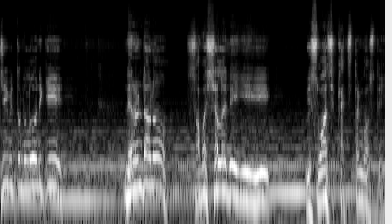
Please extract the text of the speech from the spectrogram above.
జీవితంలోనికి నేనంటాను సమస్యలనేవి విశ్వాస ఖచ్చితంగా వస్తాయి.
